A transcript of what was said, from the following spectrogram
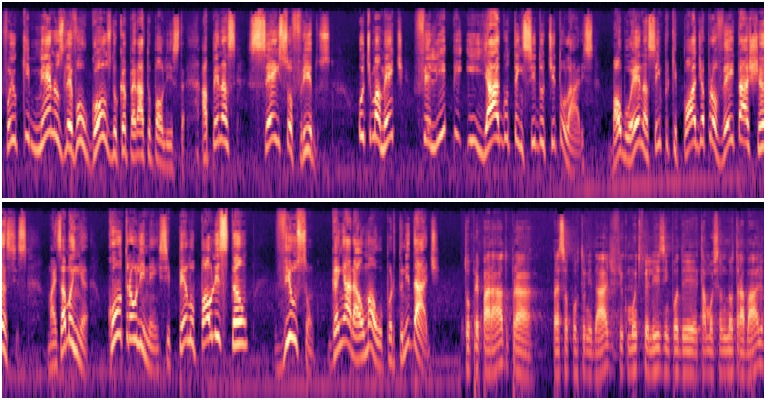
foi o que menos levou gols do Campeonato Paulista, apenas seis sofridos. Ultimamente, Felipe e Iago têm sido titulares. Balbuena, sempre que pode, aproveita as chances. Mas amanhã, contra o Linense pelo Paulistão, Wilson ganhará uma oportunidade. Estou preparado para essa oportunidade, fico muito feliz em poder estar tá mostrando meu trabalho,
